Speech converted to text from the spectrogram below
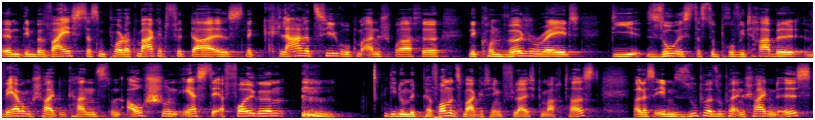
ähm, den Beweis, dass ein Product Market Fit da ist, eine klare Zielgruppenansprache, eine Conversion Rate, die so ist, dass du profitabel Werbung schalten kannst und auch schon erste Erfolge die du mit Performance Marketing vielleicht gemacht hast, weil es eben super, super entscheidend ist,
